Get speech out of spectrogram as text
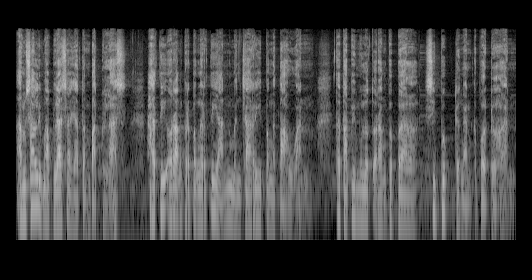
Amsal 15 ayat 14, Hati orang berpengertian mencari pengetahuan, tetapi mulut orang bebal sibuk dengan kebodohan.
